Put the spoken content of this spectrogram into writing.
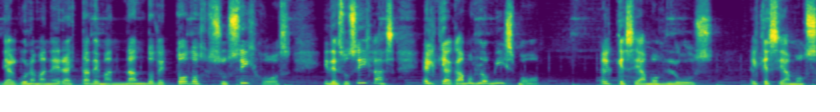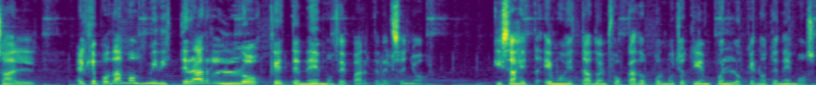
de alguna manera está demandando de todos sus hijos y de sus hijas el que hagamos lo mismo, el que seamos luz, el que seamos sal, el que podamos ministrar lo que tenemos de parte del Señor. Quizás hemos estado enfocados por mucho tiempo en lo que no tenemos,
